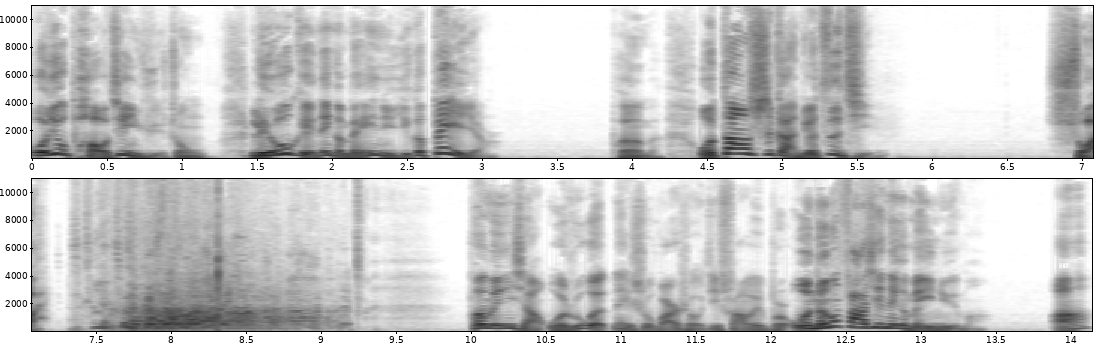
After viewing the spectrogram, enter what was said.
我就跑进雨中，留给那个美女一个背影。朋友们，我当时感觉自己帅。朋友们，你想，我如果那时候玩手机刷微博，我能发现那个美女吗？啊，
